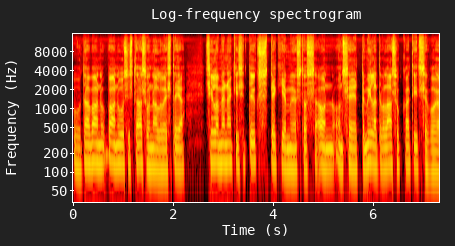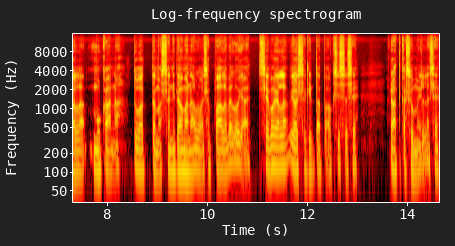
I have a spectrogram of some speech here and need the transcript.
puhutaan vaan, vaan uusista asuinalueista ja – silloin mä näkisin, että yksi tekijä myös tuossa on, on se, että millä tavalla asukkaat itse voi olla mukana tuottamassa niitä oman alueensa palveluja. Että se voi olla joissakin tapauksissa se ratkaisu, millä se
